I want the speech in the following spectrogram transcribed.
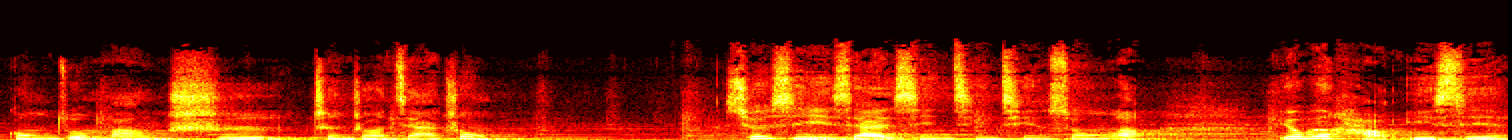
工作忙时症状加重，休息一下心情轻松了，又会好一些，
